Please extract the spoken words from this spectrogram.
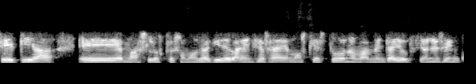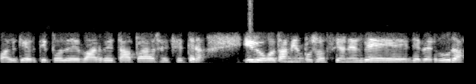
sepia, eh, más los que somos de aquí de Valencia sabemos que esto normalmente hay opciones en cualquier tipo de bar de tapas, etcétera. Y luego también pues opciones de, de verdura,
